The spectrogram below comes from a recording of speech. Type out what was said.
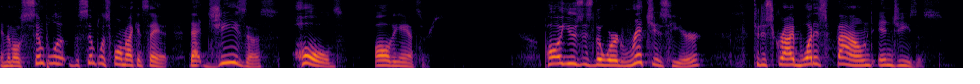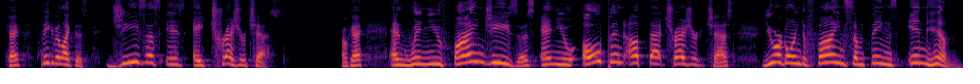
in the most simple, the simplest form I can say it, that Jesus holds all the answers. Paul uses the word riches here to describe what is found in Jesus. Okay? Think of it like this Jesus is a treasure chest. Okay? And when you find Jesus and you open up that treasure chest, you are going to find some things in him.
